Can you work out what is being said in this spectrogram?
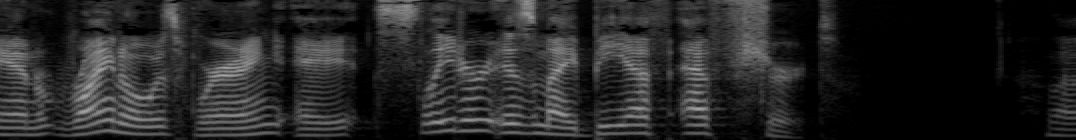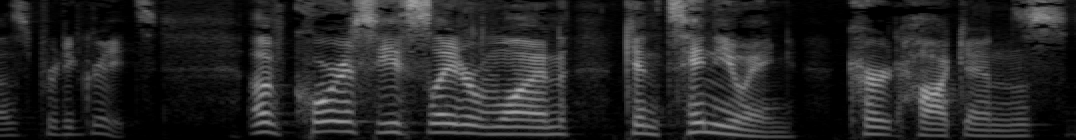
and Rhino was wearing a Slater is my BFF shirt. That was pretty great. Of course, Heath Slater won, continuing Kurt Hawkins'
